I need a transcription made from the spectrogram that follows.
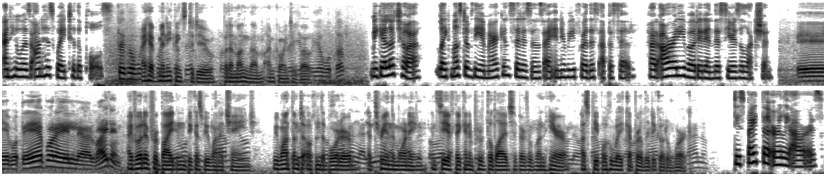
and he was on his way to the polls. I have many things to do, but among them, I'm going to vote. voy a votar. Miguel Ochoa, like most of the American citizens I interviewed for this episode, had already voted in this year's election. Eh, voté por el al Biden. I voted for Biden because we want to change. We want them to open the border at 3 in the morning and see if they can improve the lives of everyone here, us people who wake up early to go to work. Despite the early hours,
